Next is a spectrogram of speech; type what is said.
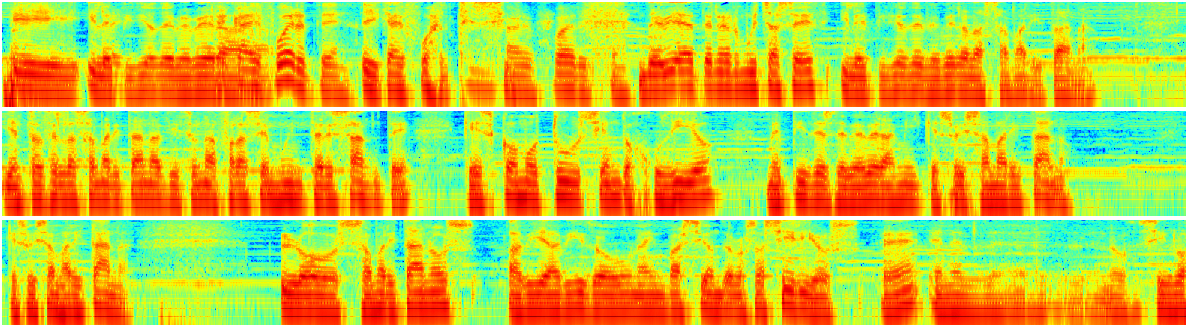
y, y le pidió de beber que a... cae fuerte. Y cae fuerte, sí. Cae fuerte. Debía de tener mucha sed y le pidió de beber a la samaritana. Y entonces la samaritana dice una frase muy interesante, que es como tú, siendo judío, me pides de beber a mí, que soy samaritano, que soy samaritana los samaritanos había habido una invasión de los asirios ¿eh? en, el, en, el, siglo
